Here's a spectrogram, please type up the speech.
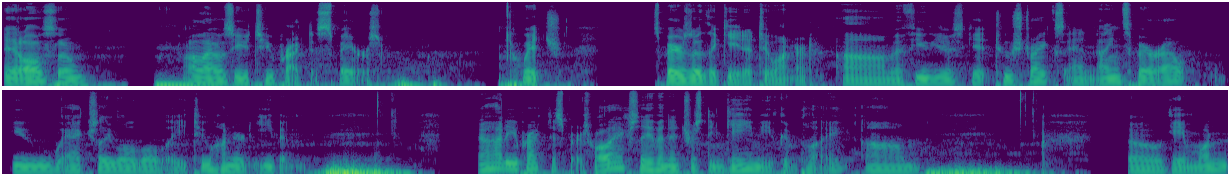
it also allows you to practice spares which spares are the key to 200 um, if you just get two strikes and nine spare out you actually will roll a 200 even. Now, how do you practice spares? Well, I actually have an interesting game you can play. Um, so, game one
